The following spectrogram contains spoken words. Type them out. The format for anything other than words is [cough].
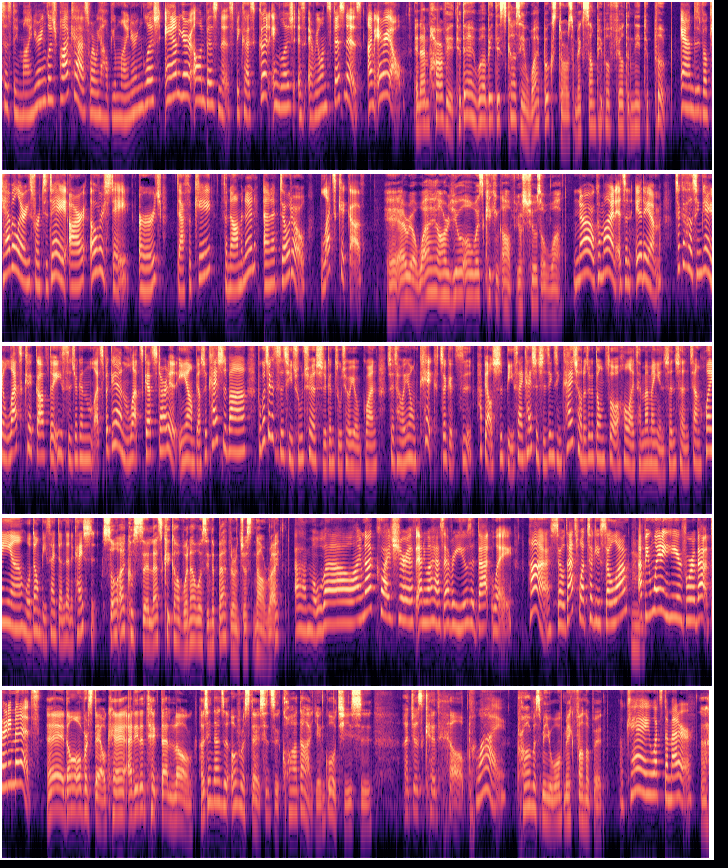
This is the Mind Your English podcast where we help you mind your English and your own business because good English is everyone's business. I'm Ariel. And I'm Harvey. Today we'll be discussing why bookstores make some people feel the need to poop. And the vocabularies for today are overstate, urge, defecate, phenomenon, anecdotal. Let's kick off. Hey Ariel, why are you always kicking off your shoes or what? No, come on, it's an idiom. 这个核心片语 "Let's kick off" 的意思就跟 "Let's begin", "Let's get started" 一样，表示开始吧。不过这个词起初确实跟足球有关，所以才会用 "kick" 这个字。它表示比赛开始时进行开球的这个动作，后来才慢慢衍生成像会议啊、活动、比赛等等的开始。 So I could say let's kick off when I was in the bathroom just now, right? Um, well, I'm not quite sure if anyone has ever used it that way. Huh, so that's what took you so long? Mm. I've been waiting here for about 30 minutes. Hey, don't overstate, okay? I didn't take that long. 核心单词 overstate 是指夸大、言过其实。I just can't help. Why? Promise me you won't make fun of it. Okay, what's the matter? Uh,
